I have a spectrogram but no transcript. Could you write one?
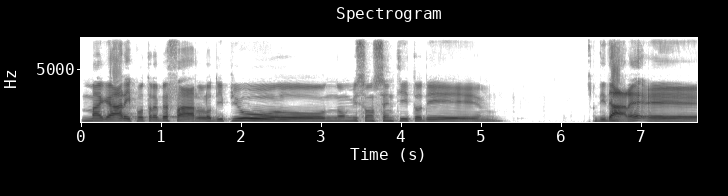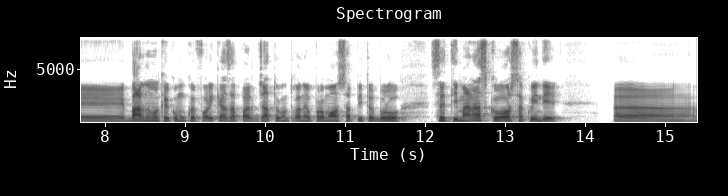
magari potrebbe farlo, di più non mi sono sentito di di dare e Barnum che comunque fuori casa ha pareggiato contro la neopromossa a Peterborough settimana scorsa quindi eh,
